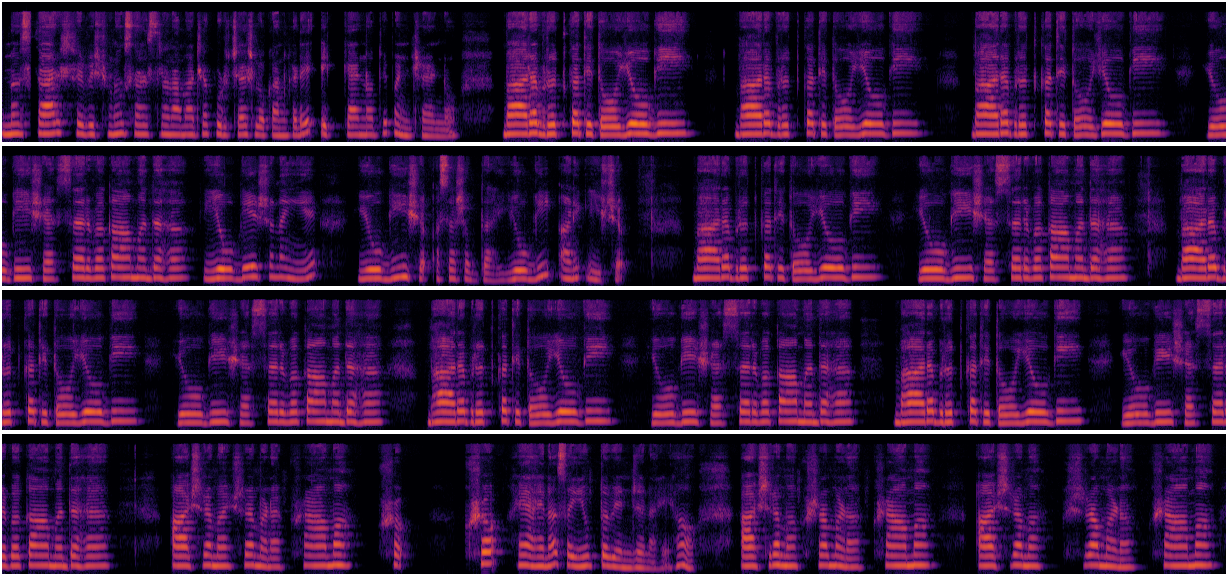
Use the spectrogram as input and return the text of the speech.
नमस्कार. श्री विष्णू सहस्रनामाच्या पुढच्या श्लोकांकडे एक्क्याण्णव ते पंच्याण्णव. भारभृत्कथितो योगी भारभृत्कथितो योगी भारभृत्कथितो योगी योगीश सर्वकामदः. योगेश नाहीये योगीश असा शब्द आहे. योगी आणि ईश. भारभृत्कथितो योगी योगीश सर्वकामदः. भारभृत्कथितो योगी योगीश सर्वकामदः. भारभृत्कथितो योगी योगीश सर्वकामदः। भारभृत्कथितो योगी योगीश सर्वकामदः। आश्रम श्रमण क्षाम क्ष क्ष हे आहे ना? संयुक्त श्रमण क्षाम आश्रम श्रमण क्षाम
